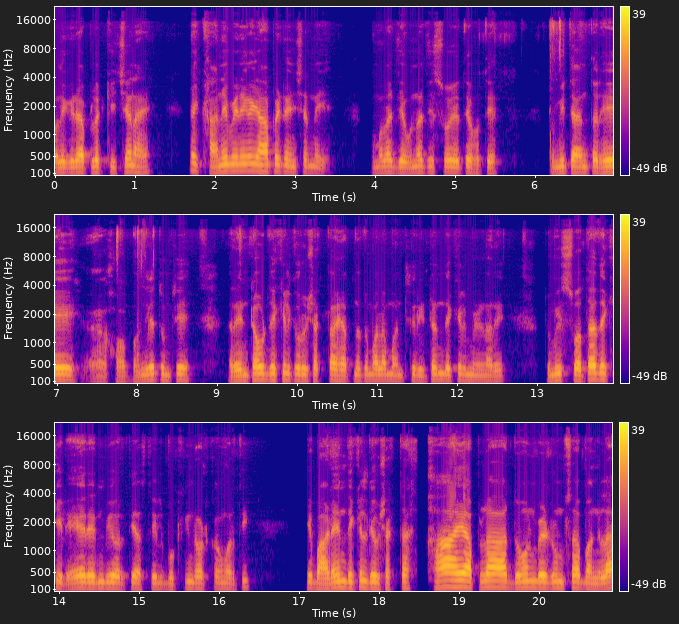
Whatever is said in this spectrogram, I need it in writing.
पलीकडे आपलं किचन आहे. हे खाणेपिणे काही का यहाँ पे टेन्शन नाही आहे तुम्हाला जेवणाची सोय येते होते. तुम्ही त्यानंतर हे हॉ हो, बंगले तुमचे रेंट आऊट देखील करू शकता. ह्यातनं तुम्हाला मंथली रिटर्न देखील मिळणार आहे. तुम्ही स्वतः देखील एअर एन बीवरती असतील बुकिंग डॉट कॉमवरती हे भाड्याने देखील देऊ शकता. हा आहे आपला दोन बेडरूमचा बंगला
